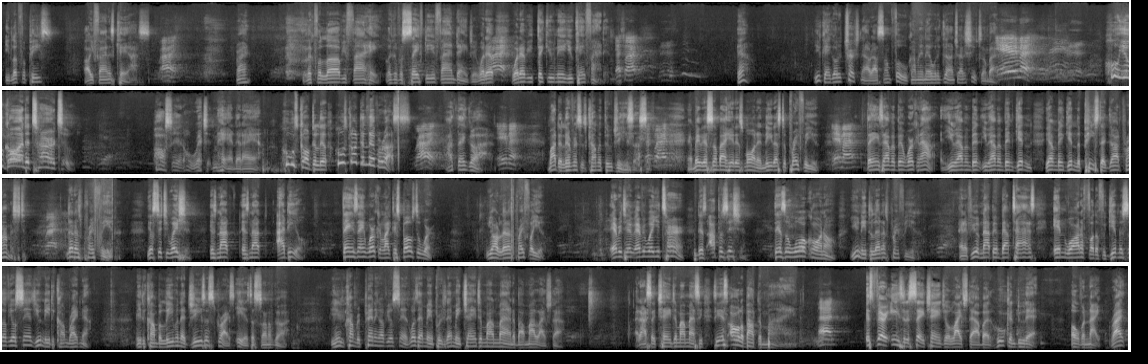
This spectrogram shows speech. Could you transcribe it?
You look for peace, all you find is chaos, Right. right? You look for love, you find hate. Looking for safety, you find danger. Whatever, Right. whatever you think you need, you can't find it. That's right. Yeah. You can't go to church now without some fool coming in there with a gun trying to shoot somebody. Amen. Who you going to turn to? Paul said, "Oh wretched man that I am. Who's going to deliver? Who's going to deliver us?" Right. I thank God. Amen. My deliverance is coming through Jesus. That's right. And maybe there's somebody here this morning need us to pray for you. Amen. Things haven't been working out, and you haven't been you haven't been getting you haven't been getting the peace that God promised. Right. Let us pray for you. Your situation is not is not ideal. Things ain't working like they're supposed to work. You ought to let us pray for you. Every everywhere you turn, there's opposition. There's a war going on. You need to let us pray for you. And if you have not been baptized in water for the forgiveness of your sins, you need to come right now. You need to come believing that Jesus Christ is the Son of God. You need to come repenting of your sins. What does that mean, preacher? That means changing my mind about my lifestyle. And I say changing my mind. See, see, it's all about the mind. Man. It's very easy to say change your lifestyle, but who can do that overnight, right?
